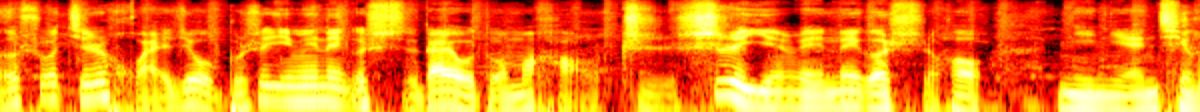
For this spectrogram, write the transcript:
都说其实怀旧不是因为那个时代有多么好，只是因为那个时候你年轻。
